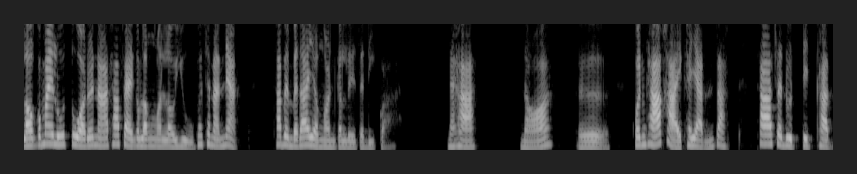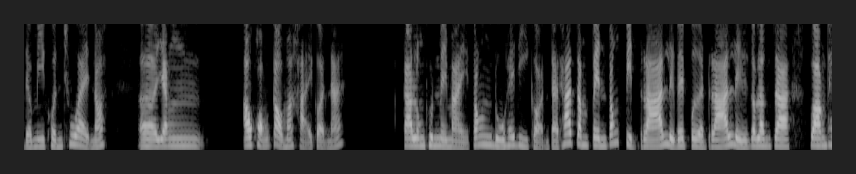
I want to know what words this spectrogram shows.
เราก็ไม่รู้ตัวด้วยนะ ถ้าแฟนกำลังงอนเราอยู่ เพราะฉะนั้นเนี่ย ถ้าเป็นไปได้อย่างอนกันเลยจะดีกว่านะคะ เนาะเออ คนค้าขายขยันจ้ะ ถ้าสะดุดติดขัดเดี๋ยวมีคนช่วยเนาะเออยังเอาของเก่ามาขายก่อนนะ การลงทุนใหม่ ๆ ต้องดูให้ดีก่อน แต่ถ้าจำเป็นต้องปิดร้านหรือไปเปิดร้าน หรือกำลังจะวางแผ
